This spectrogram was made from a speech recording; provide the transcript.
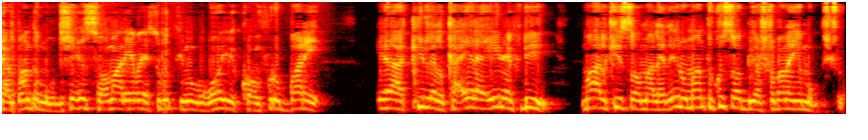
arkaan maanta muqdisho in soomaaliyaba isugu timi waqooyi koonfur bari ilaa kilalka ilaa n f d maalkii soomaaliyeed inuu maanta ku soo biyo shubanayo muqdisho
